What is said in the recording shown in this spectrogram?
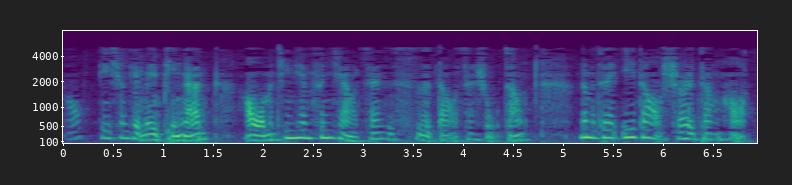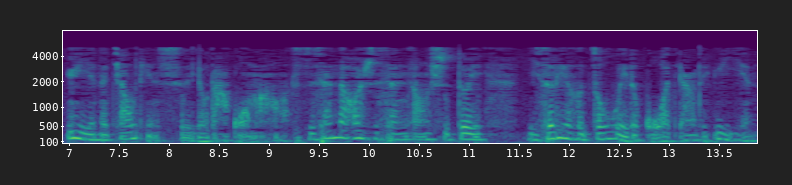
好，弟兄姐妹平安。好，我们今天分享三十四到三十五章。那么在一到十二章哈，预言的焦点是犹大国嘛哈。十三到二十三章是对以色列和周围的国家的预言。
